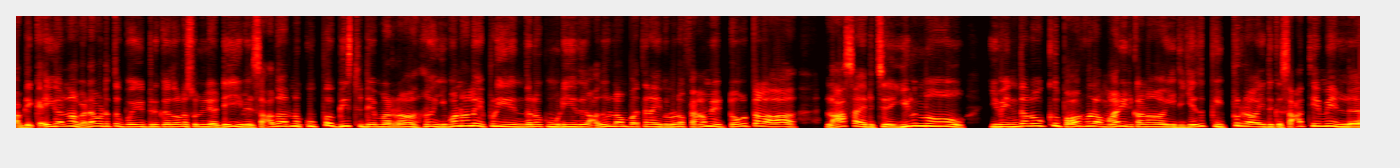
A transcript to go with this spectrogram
அப்படி கைகாலெல்லாம் வெட வெடத்து போயிட்டு இருக்கிறதோட சொல்லியா இவன் சாதாரண குப்பை பீஸ்ட் டேமர்றான் இவனால எப்படி இந்த அளவுக்கு முடியுது? அதுவும் இல்லாமல் பார்த்தனா இவனோட ஃபேமிலி டோட்டலா லாஸ் ஆயிடுச்சு இருந்தும் இவன் இந்த அளவுக்கு பவர்ஃபுல்லாக மாறி இருக்கானா இது எதுக்கு இப்படிரா இதுக்கு சாத்தியமே இல்லை.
